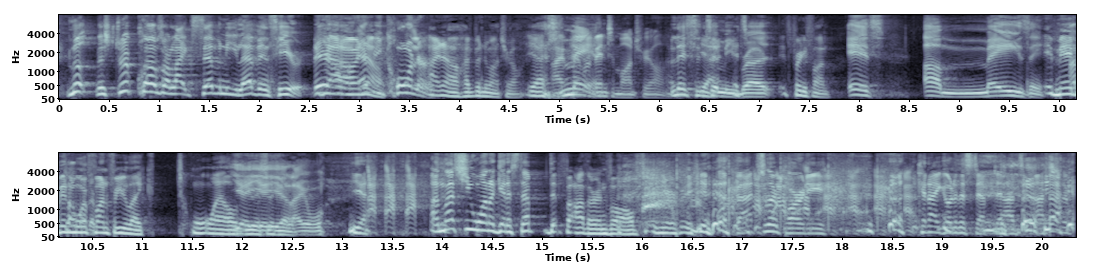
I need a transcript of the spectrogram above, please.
look. The strip clubs are like 7-Elevens here. They're Yeah, on I know. every corner. I know. I've been to Montreal. Yes. I've Man. never been to Montreal. Listen Yeah, to me, it's, bruh. It's pretty fun. It's amazing. It may have I'm been talking more about fun for you like 12 yeah, years yeah, yeah. ago. Like, yeah. Unless you want to get a stepfather involved in your Bachelor party. Can I go to the stepdad's bachelor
